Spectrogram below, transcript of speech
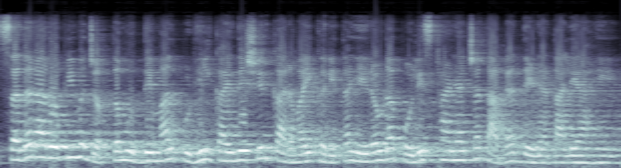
सदर आरोपी व जप्त मुद्देमाल पुढील कायदेशीर कारवाईकरिता येरवडा पोलीस ठाण्याच्या ताब्यात देण्यात आले आहे.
